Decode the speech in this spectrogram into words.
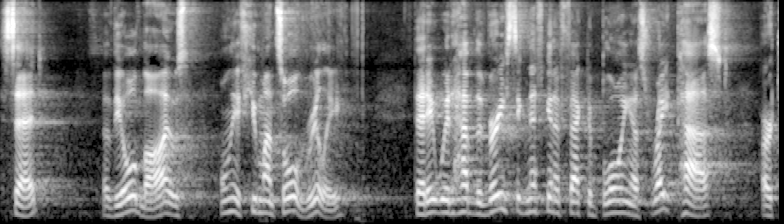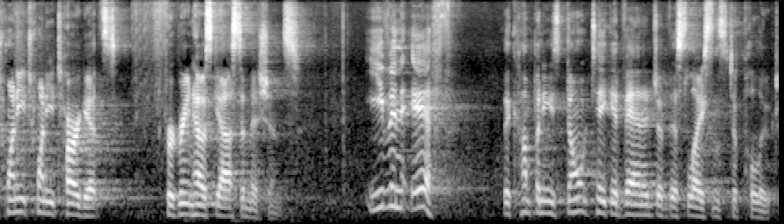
said of the old law, it was only a few months old really, that it would have the very significant effect of blowing us right past our 2020 targets for greenhouse gas emissions, even if the companies don't take advantage of this license to pollute,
